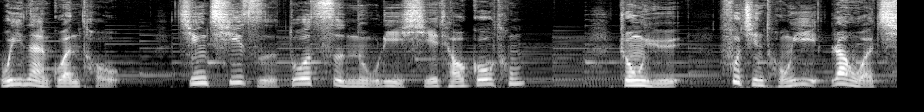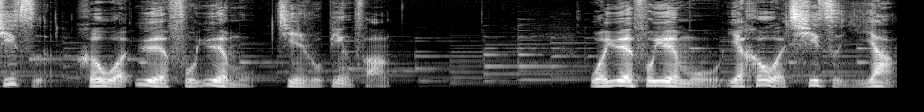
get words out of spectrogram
危难关头，经妻子多次努力协调沟通，终于父亲同意让我妻子和我岳父岳母进入病房。我岳父岳母也和我妻子一样，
